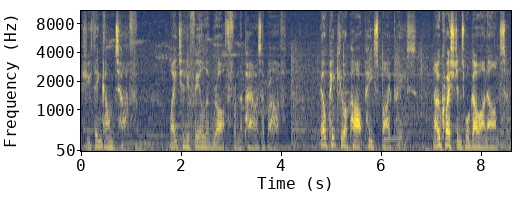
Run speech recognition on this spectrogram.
If you think I'm tough, wait till you feel the wrath from the powers above. They'll pick you apart piece by piece. No questions will go unanswered.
